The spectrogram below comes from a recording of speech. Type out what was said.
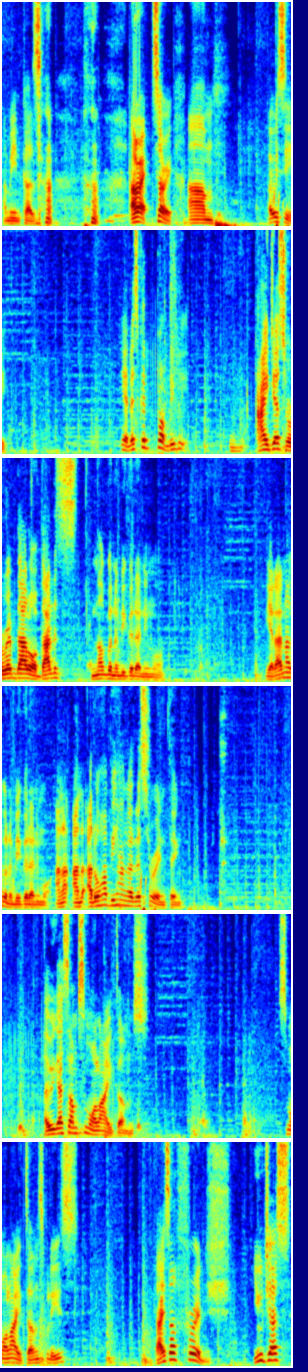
I mean, cause. Alright, sorry. Um, let me see. Yeah, this could probably be... I just ripped that off. That is not gonna be good anymore. Yeah, that's not gonna be good anymore. And I, and I don't have the hang of this or anything. And we got some small items. Small items, please. That's a fridge. You just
